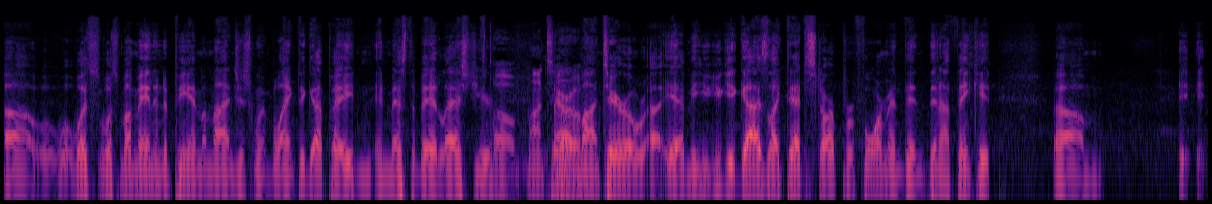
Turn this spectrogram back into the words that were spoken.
Uh, what's what's my man in the pen? My mind just went blank. That got paid and, and messed the bed last year. Oh, Montero. Uh, Montero. Uh, yeah, I mean, you, you, get guys like that to start performing, then then I think it, um, it, it,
